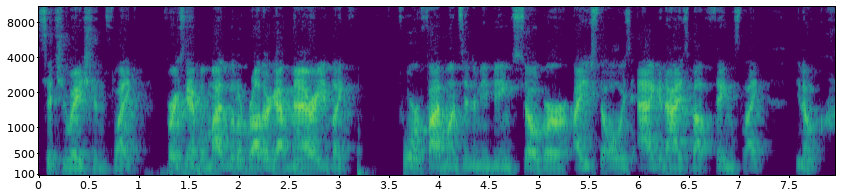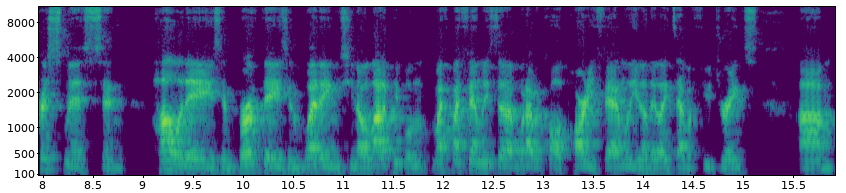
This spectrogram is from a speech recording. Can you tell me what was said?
situations. Like for example my little brother got married like four or five months into me being sober. I used to always agonize about things like you know christmas and holidays and birthdays and weddings. You know, a lot of people, my, my family's a, what I would call a party family. You know, they like to have a few drinks. Um,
